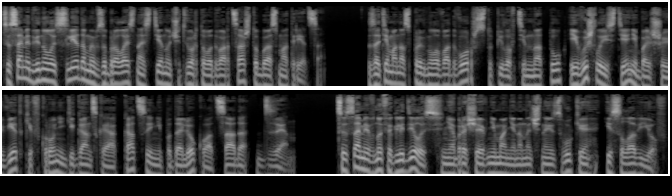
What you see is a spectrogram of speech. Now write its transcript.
Цесами двинулась следом и взобралась на стену четвертого дворца, чтобы осмотреться. Затем она спрыгнула во двор, вступила в темноту и вышла из тени большой ветки в кроне гигантской акации неподалеку от сада Дзен. Цесами вновь огляделась, не обращая внимания на ночные звуки и соловьев.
